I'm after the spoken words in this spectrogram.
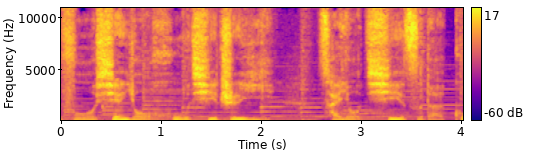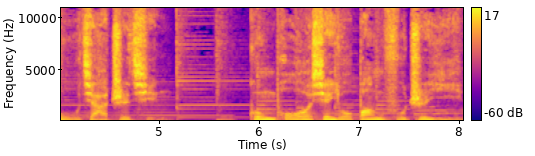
夫先有护妻之意，才有妻子的顾家之情；公婆先有帮扶之意，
